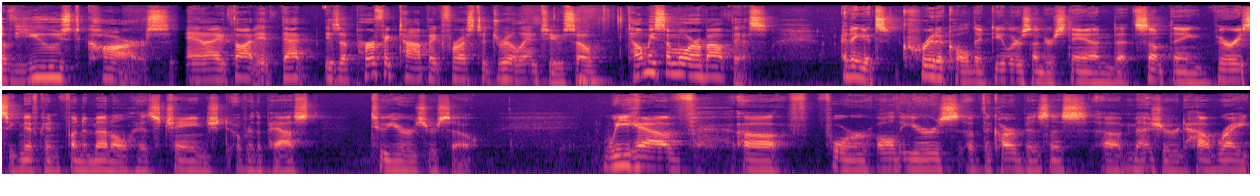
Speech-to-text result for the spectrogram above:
of used cars. And I thought it, that is a perfect topic for us to drill into. So tell me some more about this. I think it's critical that dealers understand that something very significant, fundamental, has changed over the past two years or so. We have, uh, for all the years of the car business, uh, measured how right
